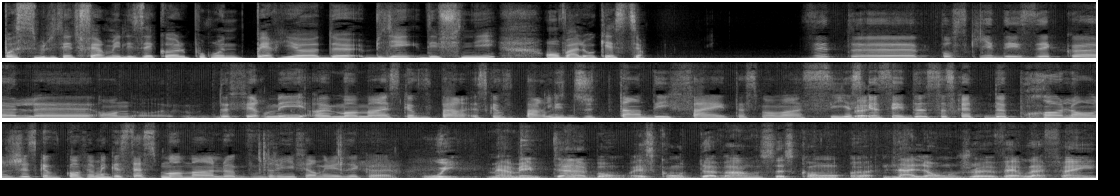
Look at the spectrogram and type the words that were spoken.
possibilité de fermer les écoles pour une période bien définie. On va aller aux questions. Dites, euh, pour ce qui est des écoles, euh, on, de fermer un moment, est-ce que vous est-ce que vous parlez du temps des fêtes à ce moment-ci? Est-ce que c'est de, ce serait de prolonger? Est-ce que vous confirmez que c'est à ce moment-là que vous voudriez fermer les écoles? Oui, mais en même temps, bon, est-ce qu'on devance? Est-ce qu'on euh, allonge vers la fin?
